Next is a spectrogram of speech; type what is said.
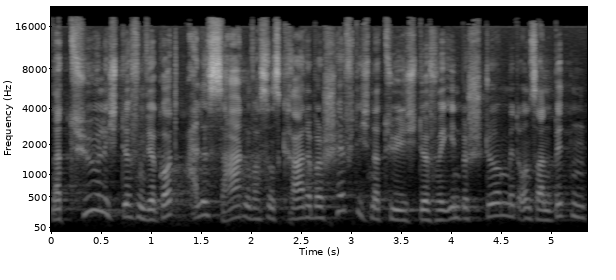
Natürlich dürfen wir Gott alles sagen, was uns gerade beschäftigt. Natürlich dürfen wir ihn bestürmen mit unseren Bitten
